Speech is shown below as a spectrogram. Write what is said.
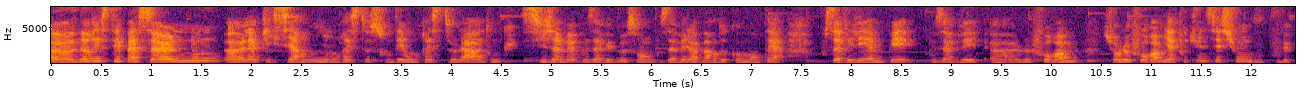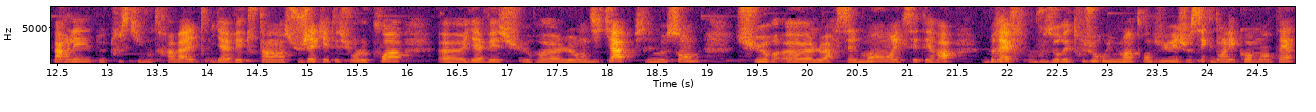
euh, ne restez pas seul. Nous, la Pixie Army, on reste soudés, on reste là. Donc si jamais vous avez besoin, vous avez la barre de commentaires, vous avez les MP, vous avez le forum. Sur le forum, il y a toute une session où vous pouvez parler de tout ce qui vous travaille. Il y avait tout un sujet qui était sur le poids, il y avait sur le handicap, il me semble, sur euh, le harcèlement, etc. Bref, vous aurez toujours une main tendue et je sais que dans les commentaires,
